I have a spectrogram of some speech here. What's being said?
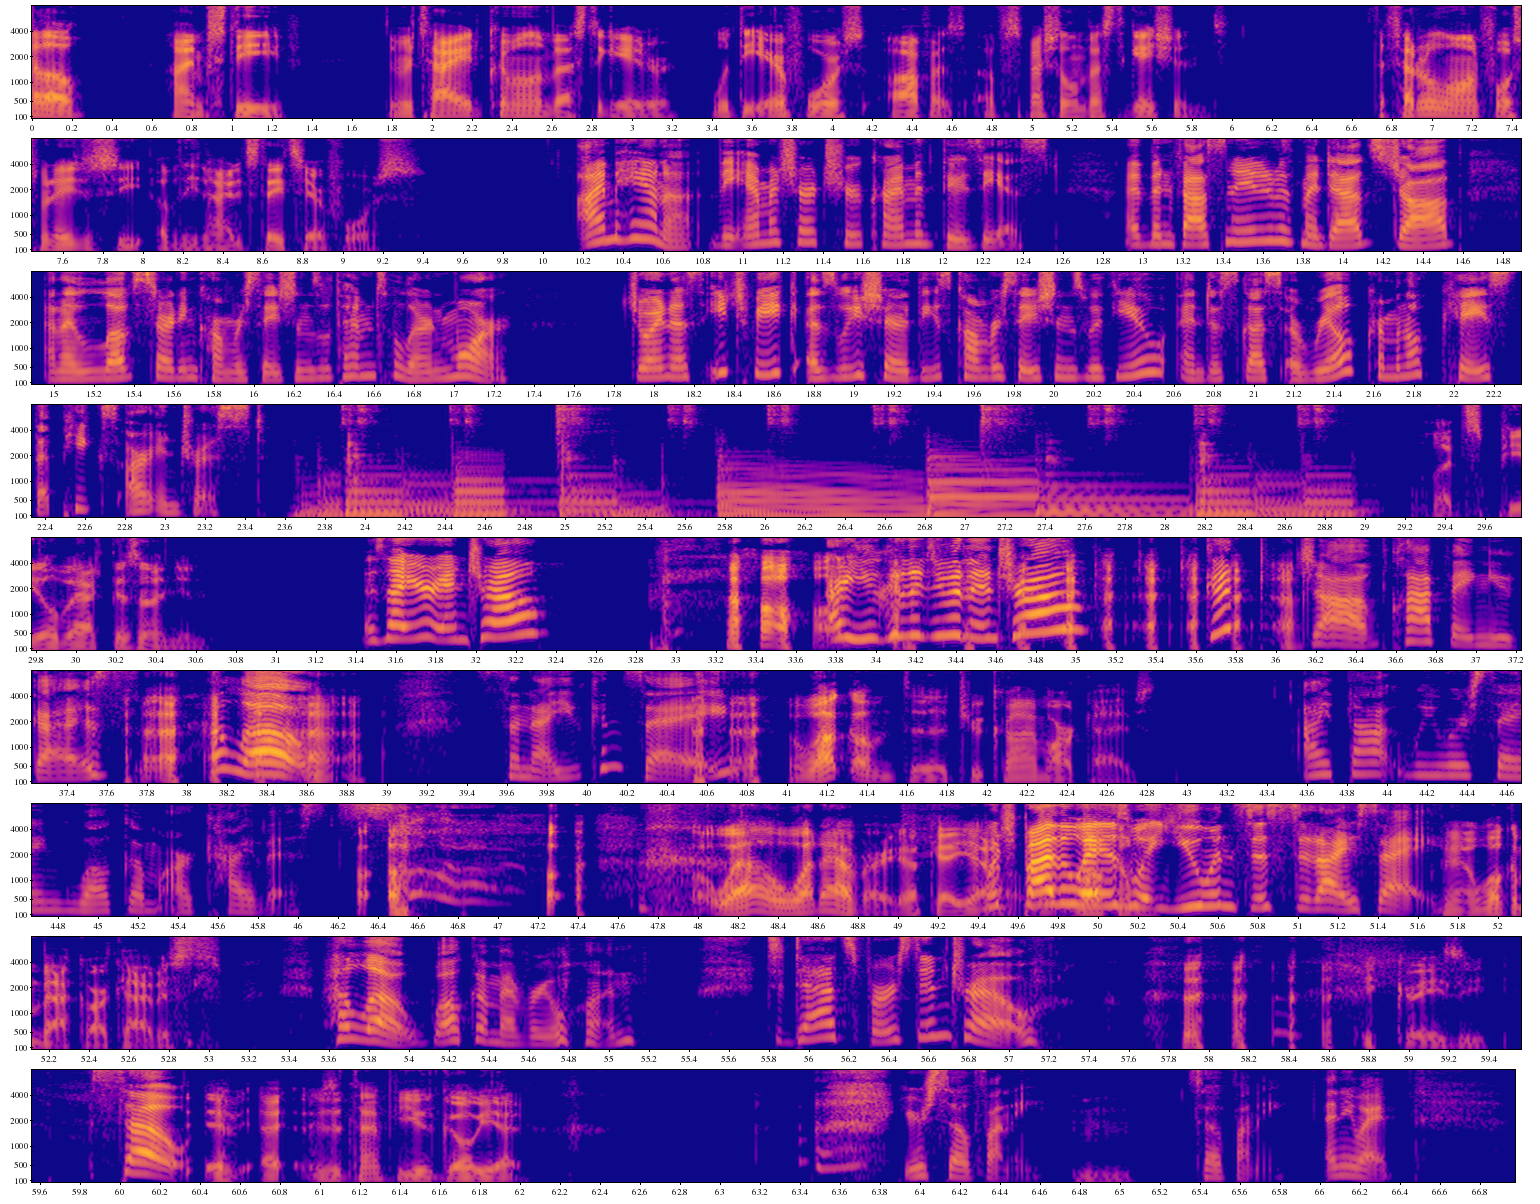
Hello, I'm Steve, the retired criminal investigator with the Air Force Office of Special Investigations, the federal law enforcement agency of the United States Air Force. I'm Hannah, the amateur true crime enthusiast. I've been fascinated with my dad's job, and I love starting conversations with him to learn more. Join us each week as we share these conversations with you and discuss a real criminal case that piques our interest. Let's peel back this onion. Is that your intro? Are you going to do an intro? Good job clapping, you guys. Hello. So now you can say, Welcome to True Crime Archives. I thought we were saying welcome archivists. well, whatever. Okay, yeah. Which, by the way, is what you insisted I say. Yeah, welcome back, archivists. Hello. Welcome, everyone, to Dad's first intro. You're crazy. So, If, uh, is it time for you to go yet? you're so funny. Mm-hmm. So funny. Anyway,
